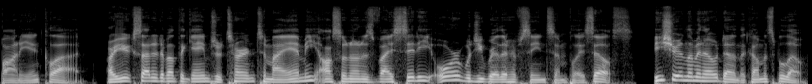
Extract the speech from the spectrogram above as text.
Bonnie and Clyde. Are you excited about the game's return to Miami, also known as Vice City, or would you rather have seen someplace else? Be sure and let me know down in the comments below.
